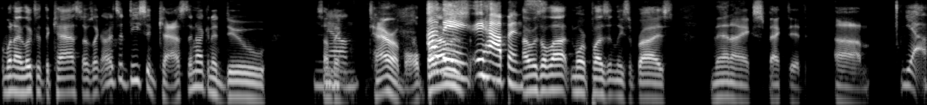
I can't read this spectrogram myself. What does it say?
when I looked at the cast, I was like, "Oh, it's a decent cast. They're not going to do something No. terrible." But I I, mean, was, it happens. I was a lot more pleasantly surprised than I expected. Um, Yeah.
